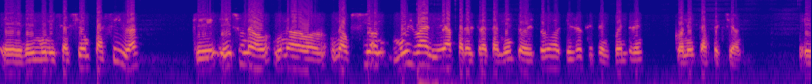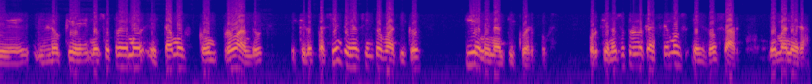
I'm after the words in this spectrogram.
de inmunización pasiva que es una, una, una opción muy válida para el tratamiento de todos aquellos que se encuentren con esta afección. Eh, lo que nosotros estamos comprobando es que los pacientes asintomáticos tienen anticuerpos, porque nosotros lo que hacemos es dosar de manera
